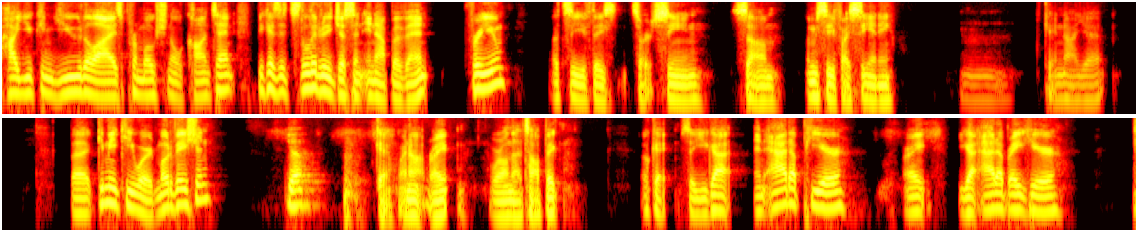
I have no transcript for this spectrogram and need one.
how you can utilize promotional content because it's literally just an in-app event for you. Let's see if they start seeing some. Let me see if I see any. Mm, okay, not yet. But give me a keyword. Motivation. Yeah. Okay, why not? Right? We're on that topic. Okay, so you got an ad up here, right? You got ad up right here.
